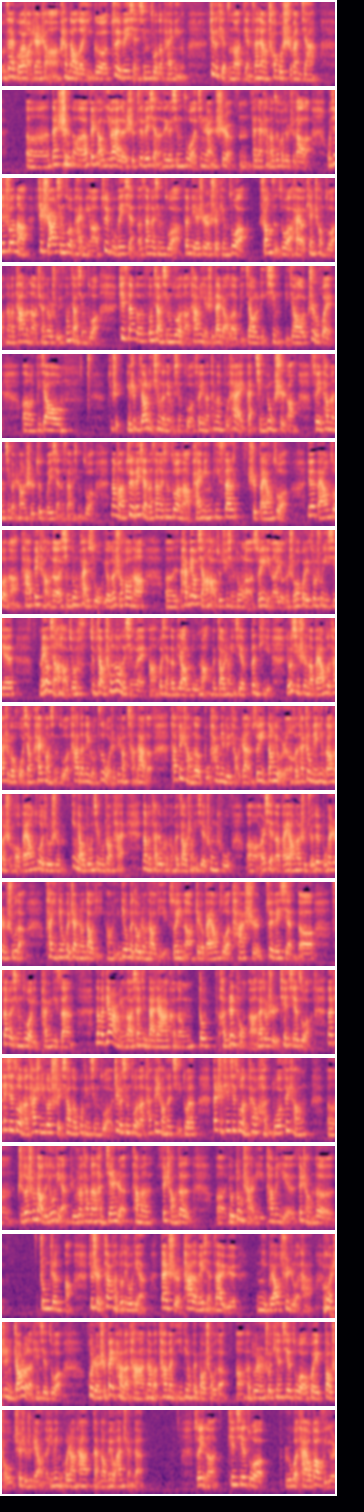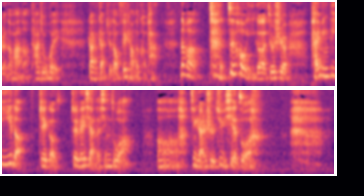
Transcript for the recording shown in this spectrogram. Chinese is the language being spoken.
我在国外网站上啊看到了一个最危险星座的排名，这个帖子呢点赞量超过十万加，嗯，但是呢 非常意外的是，最危险的那个星座竟然是，嗯，大家看到最后就知道了。我先说呢，这十二星座排名啊，最不危险的三个星座分别是水瓶座、双子座还有天秤座。那么他们呢，全都是属于风象星座。这三个风象星座呢，他们也是代表了比较理性、比较智慧，嗯，比较。就是也是比较理性的那种星座，所以呢，他们不太感情用事啊，所以他们基本上是最不危险的三个星座。那么最危险的三个星座呢，排名第三是白羊座，因为白羊座呢，他非常的行动快速，有的时候呢，呃，还没有想好就去行动了，所以呢，有的时候会做出一些没有想好就就比较冲动的行为啊，会显得比较鲁莽，会造成一些问题。尤其是呢，白羊座它是个火象开创星座，它的那种自我是非常强大的，它非常的不怕面对挑战，所以当有人和他正面硬刚的时候，白羊座就是一秒钟进入状态，那么他就可能会造成一些冲突。呃，而且呢，白羊呢是绝对不会认输的，他一定会战争到底啊，一定会斗争到底。所以呢，这个白羊座它是最危险的三个星座里排名第三。那么第二名呢，相信大家可能都很认同啊，那就是天蝎座。那天蝎座呢，它是一个水象的固定星座。这个星座呢，它非常的极端，但是天蝎座呢，它有很多非常嗯值得称道的优点。比如说，他们很坚韧，他们非常的呃有洞察力，他们也非常的忠贞啊。就是他有很多的优点，但是他的危险在于你不要去惹他，或者是你招惹了天蝎座。或者是背叛了他，那么他们一定会报仇的啊！很多人说天蝎座会报仇，确实是这样的，因为你会让他感到没有安全感。所以呢，天蝎座如果他要报复一个人的话呢，他就会让你感觉到非常的可怕。那么 最后一个就是排名第一的这个最危险的星座啊，呃，竟然是巨蟹座。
